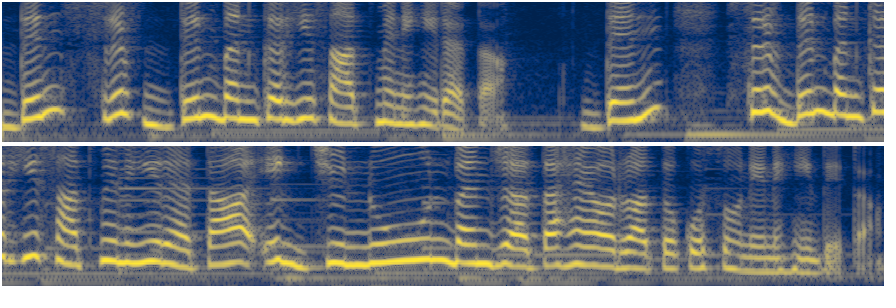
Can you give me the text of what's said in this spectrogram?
दिन सिर्फ़ दिन बनकर ही साथ में नहीं रहता। दिन सिर्फ़ दिन बनकर ही साथ में नहीं रहता, एक जुनून बन जाता है और रातों को सोने नहीं देता।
